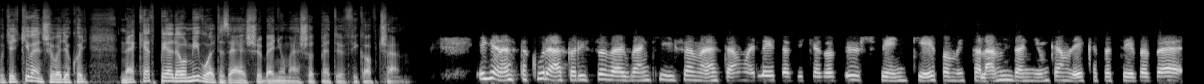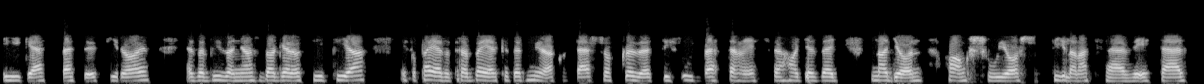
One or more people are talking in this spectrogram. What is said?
Úgyhogy kíváncsi vagyok, hogy neked például mi volt az első benyomásod Petőfi kapcsán? Igen, ezt a kurátori szövegben ki is emeltem, hogy létezik ez az ősfénykép, amit talán mindannyiunk emlékezetébe beígett Petőfiről, ez a bizonyos dagerotípia, és a pályázatra beérkezett műalkotások között is úgy vettem észre, hogy ez egy nagyon hangsúlyos pillanatfelvétel.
